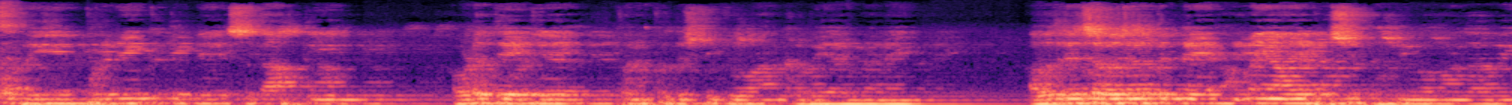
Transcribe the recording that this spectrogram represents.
സഭയെ പുനരേക്കത്തിന്റെ ശതാബ്ദിയിൽ അവിടത്തേക്ക് പുനഃപ്രതിഷ്ഠിക്കുവാൻ കൃപയായിരുന്നേ അവതരിച്ച വചനത്തിന്റെ അമ്മയായ പരിശുദ്ധ മാതാവേ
